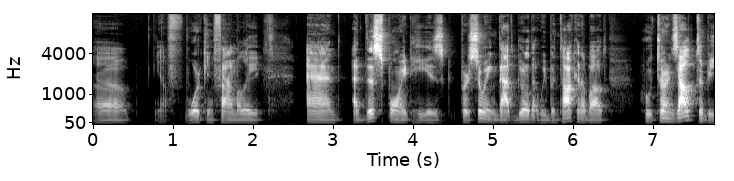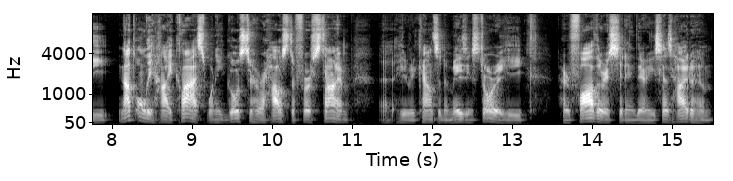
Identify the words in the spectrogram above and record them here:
uh, you know, working family, and at this point he is pursuing that girl that we've been talking about, who turns out to be not only high class. When he goes to her house the first time, uh, he recounts an amazing story. He her father is sitting there. He says hi to him,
